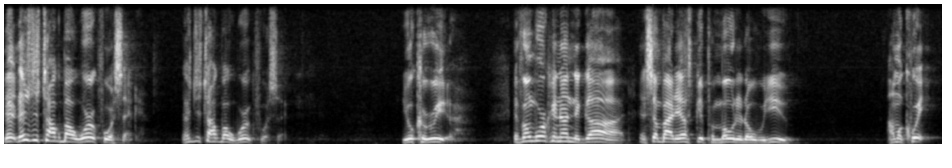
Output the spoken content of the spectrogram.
Let's just talk about work for a second. Let's just talk about work for a second. Your career. If I'm working under God and somebody else get promoted over you, I'm gonna quit.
